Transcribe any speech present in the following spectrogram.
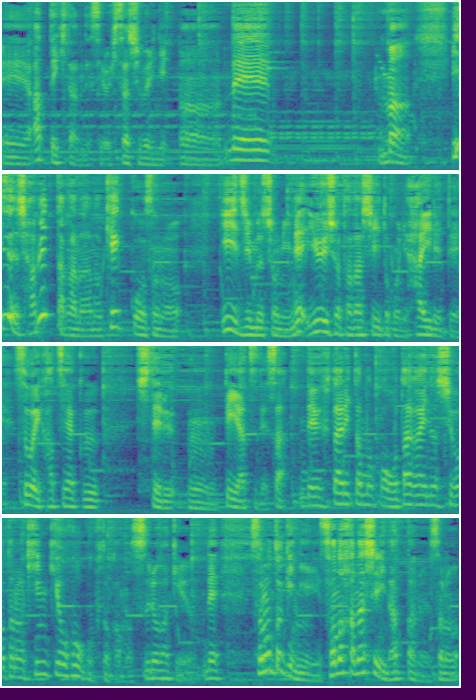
えー、会ってきたんですよ、久しぶりに。うん。で、まあ、以前喋ったかな？あの、結構その、いい事務所にね、由緒正しいとこに入れて、すごい活躍してる、うん、ってやつでさ。で、二人ともこう、お互いの仕事の近況報告とかもするわけよ。で、その時に、その話になったのよ。その、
